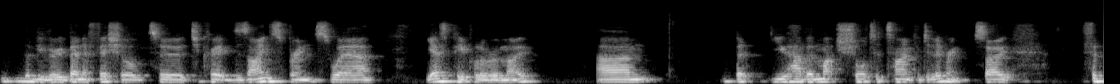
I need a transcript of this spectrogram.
that'd be very beneficial to to create design sprints where, yes, people are remote, um, but you have a much shorter time for delivering. So. For,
